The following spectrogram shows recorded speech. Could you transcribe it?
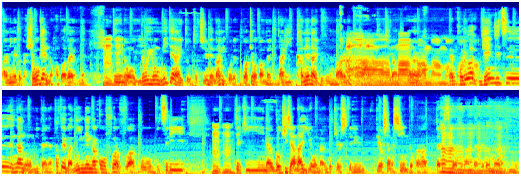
アニメとか表現の幅だよね。うんっていうのをいろいろ見てないと途中で何これわけわかんないってなりかねない部分もあるのかなっていう気が。まあまあうんまあまあ。えこれは現実なのみたいな。例えば人間がこう、ふわふわ、こう、物理。的な動きじゃないような動きをしてる描写のシーンとかがあったりするわけなんだけども、うんうん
